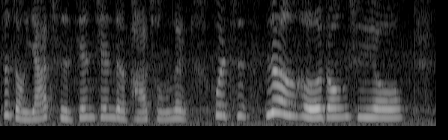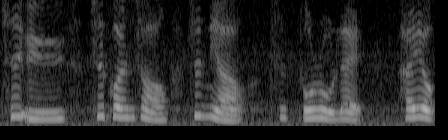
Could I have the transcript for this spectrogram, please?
这种牙齿尖尖的爬虫类会吃任何东西哦，吃鱼、吃昆虫、吃鸟、吃哺乳类，还有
